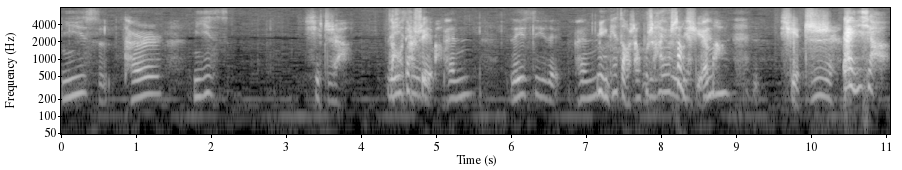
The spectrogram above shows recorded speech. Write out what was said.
Mister, Miss。雪芝啊，早点睡吧。This is the pen。明天早上不是还要上学吗？雪芝，哎呀，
